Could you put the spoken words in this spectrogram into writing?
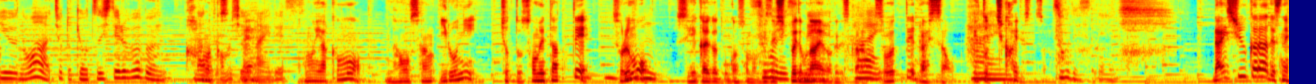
いうのはちょっと共通してる部分なのかもしれないです。この役もなおさん色にちょっと染めたってそれも正解かどうかその別に失敗でもないわけですからはい。そうやってらしさをはいえっと近いですねそれはそうですね。来週からはですね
